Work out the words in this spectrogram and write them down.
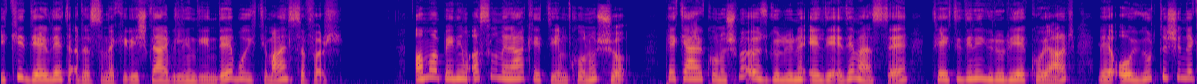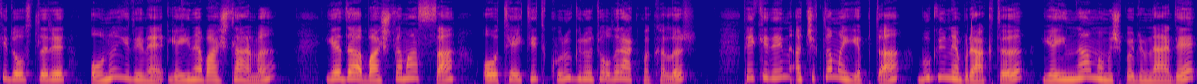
İki devlet arasındaki ilişkiler bilindiğinde bu ihtimal sıfır. Ama benim asıl merak ettiğim konu şu. Peker konuşma özgürlüğünü elde edemezse tehdidini yürürlüğe koyar ve o yurt dışındaki dostları onun yerine yayına başlar mı? Ya da başlamazsa o tehdit kuru gürültü olarak mı kalır? Peker'in açıklamayıp da bugüne bıraktığı yayınlanmamış bölümlerde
